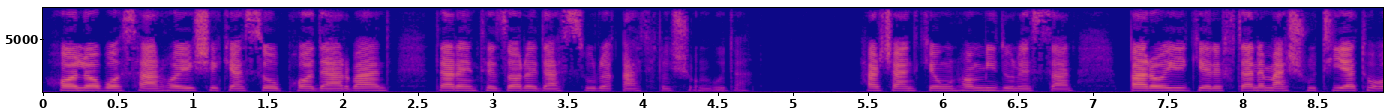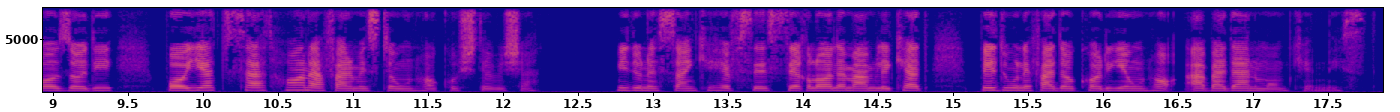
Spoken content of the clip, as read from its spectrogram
حالا با سرهای شکسته و پادربند در انتظار دستور قتلشون بودن. هرچند که اونها می‌دونستن برای گرفتن مشروطیت و آزادی باید صدها نفر مثل اونها کشته بشن. می‌دونستن که حفظ استقلال مملکت بدون فداکاری اونها ابدا ممکن نیست.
